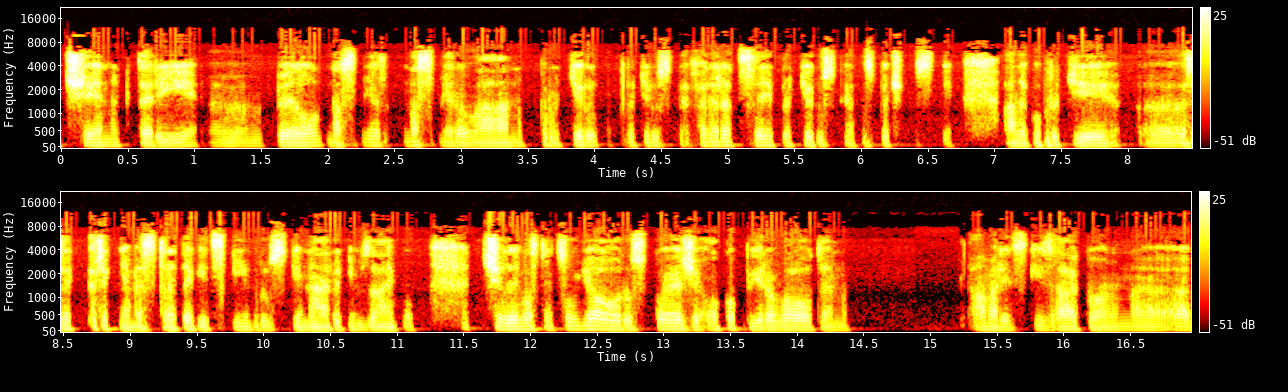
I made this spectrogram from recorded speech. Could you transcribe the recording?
čin, který eh, byl nasměr, nasměrován proti, proti Ruské federaci, proti ruské bezpečnosti, anebo proti, řek, řekněme, strategickým ruským národním zájmům. Čili vlastně, co udělalo Rusko, je, že okopírovalo ten americký zákon, eh,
